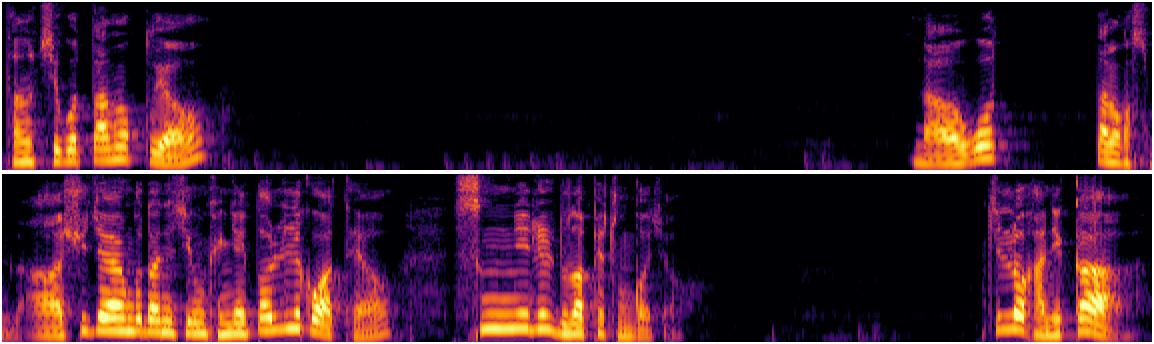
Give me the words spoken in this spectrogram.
단수 치고 따먹고요. 나오고 따먹었습니다. 아, 쉬자양 구단이 지금 굉장히 떨릴 것 같아요. 승리를 눈앞에 둔 거죠. 찔러 가니까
